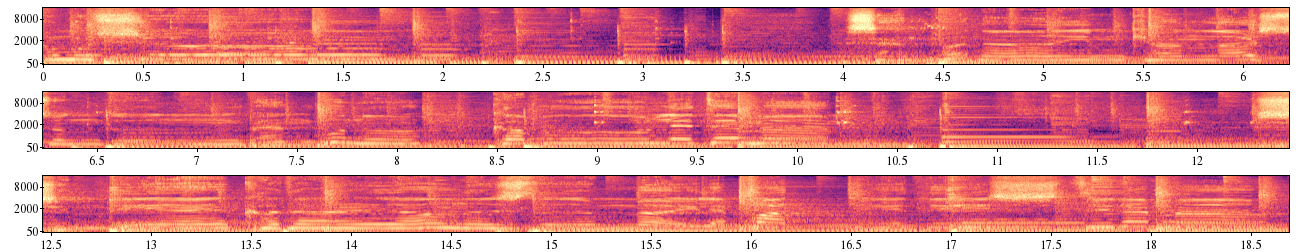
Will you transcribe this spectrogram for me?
Yokmuşum Sen bana imkanlar sundun Ben bunu kabul edemem. Şimdiye kadar yalnızdım Öyle pat diye değiştiremem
